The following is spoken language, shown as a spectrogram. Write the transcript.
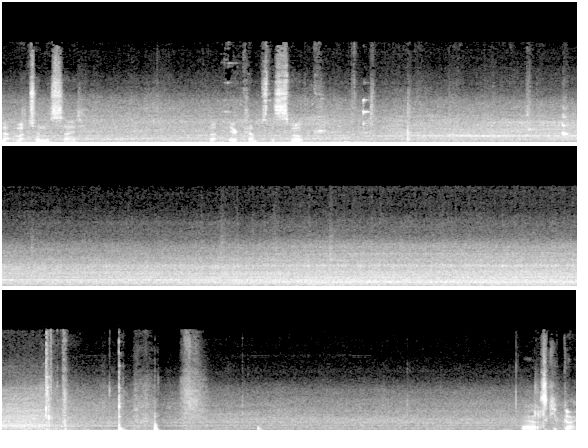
Not much on this side. Oh, there comes the smoke. let's keep going.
